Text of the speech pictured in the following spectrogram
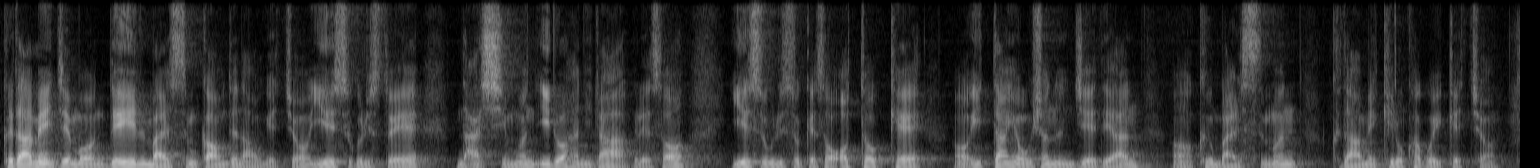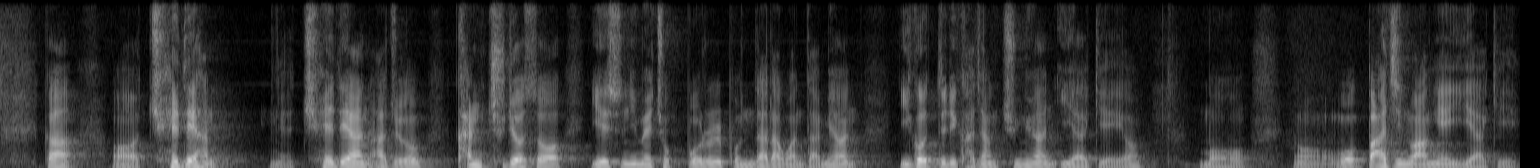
그 다음에 이제 뭐 내일 말씀 가운데 나오겠죠. 예수 그리스도의 나심은 이러하니라. 그래서 예수 그리스도께서 어떻게 어, 이 땅에 오셨는지에 대한 어, 그 말씀은 그 다음에 기록하고 있겠죠. 그러니까 어, 최대한 네, 최대한 아주 간추려서 예수님의 족보를 본다라고 한다면 이것들이 가장 중요한 이야기예요. 뭐, 어, 뭐 빠진 왕의 이야기,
